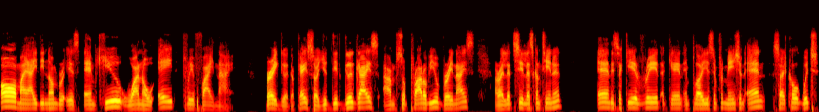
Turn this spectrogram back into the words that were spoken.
Oh, my ID number is MQ108359. Very good. Okay, so you did good, guys. I'm so proud of you. Very nice. All right, let's see. Let's continue it. And this aquí, read again employees information and circle which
